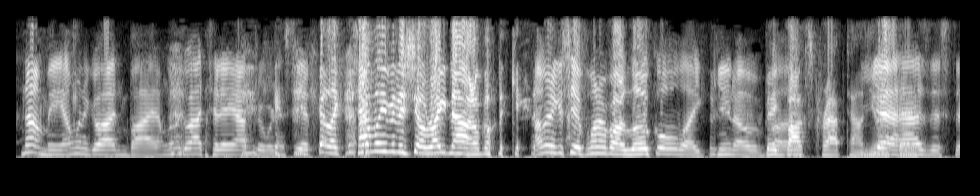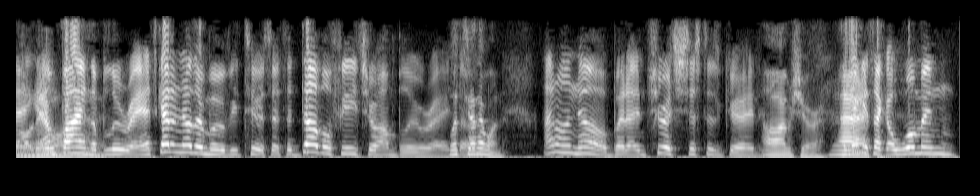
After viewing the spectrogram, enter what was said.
not me. I'm gonna go out and buy it. I'm gonna go out today afterward and see if Yeah, like I'm leaving the show right now and I'm going to get it. I'm gonna see if one of our local, like you know, Big uh, box crap town. Yeah, USA. has this Oh, thing. they I'm buying the it. Blu-ray. And it's got another movie too, so it's a double feature on Blu-ray. What's so- the other one? I don't know, but I'm sure it's just as good. Oh, I'm sure. I think it's like a woman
